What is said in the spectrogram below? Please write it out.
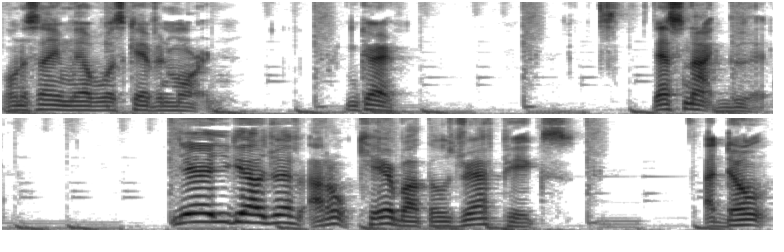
on the same level as Kevin Martin. Okay. That's not good. Yeah, you got to draft. I don't care about those draft picks. I don't.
